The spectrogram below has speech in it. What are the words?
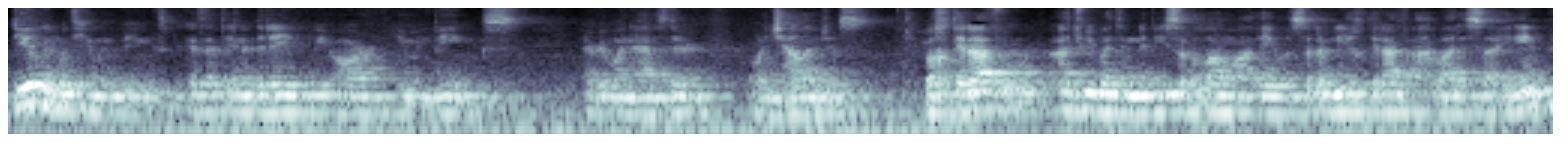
dealing with human beings, because at the end of the day, we are human beings. Everyone has their own challenges. واختلاف أجوبة النبي صلى الله عليه وسلم لاختلاف أحوال السائلين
